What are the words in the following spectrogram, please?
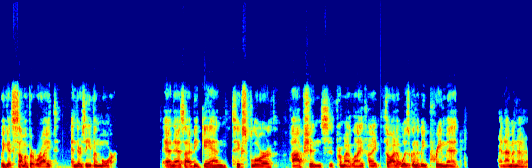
We get some of it right, and there's even more. And as I began to explore options for my life, I thought it was going to be pre med. And I'm in an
